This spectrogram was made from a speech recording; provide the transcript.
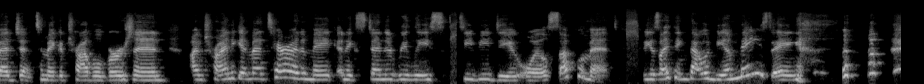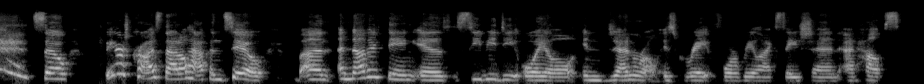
Bedjet to make a travel version. I'm trying to get Medterra to make an extended release CBD oil supplement because I think that would be amazing. so fingers crossed that'll happen too. Um, another thing is CBD oil in general is great for relaxation and helps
